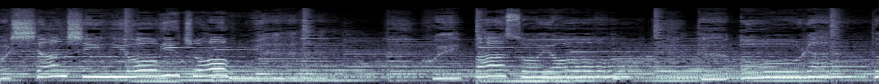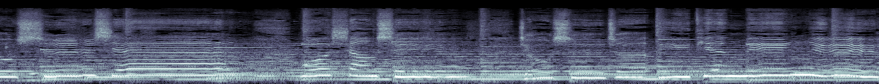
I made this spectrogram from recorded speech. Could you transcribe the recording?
我相信有一种缘会把所有的偶然都实现。我相信就是这一天命运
